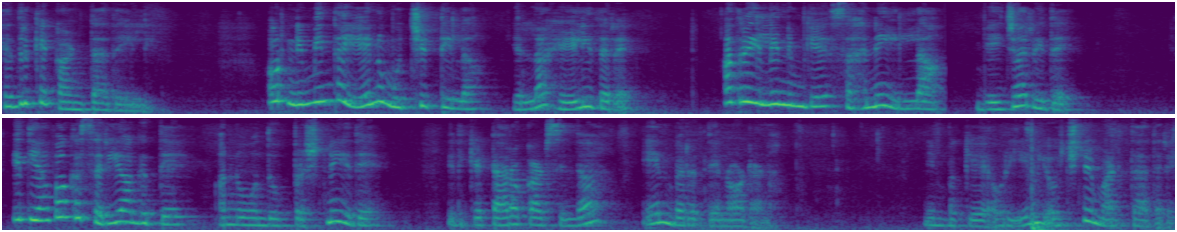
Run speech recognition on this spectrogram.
ಹೆದರಿಕೆ ಕಾಣ್ತಾ ಇದೆ ಇಲ್ಲಿ. ಅವ್ರು ನಿಮ್ಮಿಂದ ಏನು ಮುಚ್ಚಿಟ್ಟಿಲ್ಲ, ಎಲ್ಲ ಹೇಳಿದ್ದಾರೆ ಆದರೆ ಇಲ್ಲಿ ನಿಮಗೆ ಸಹನೆ ಇಲ್ಲ, ಬೇಜಾರಿದೆ. ಇದು ಯಾವಾಗ ಸರಿಯಾಗುತ್ತೆ ಅನ್ನೋ ಒಂದು ಪ್ರಶ್ನೆ ಇದೆ. ಇದಕ್ಕೆ ಟ್ಯಾರೋ ಕಾರ್ಡ್ಸಿಂದ ಏನು ಬರುತ್ತೆ ನೋಡೋಣ. ನಿಮ್ಮ ಬಗ್ಗೆ ಅವ್ರು ಏನು ಯೋಚನೆ ಮಾಡ್ತಾ ಇದ್ದಾರೆ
